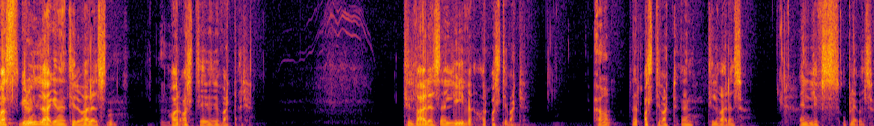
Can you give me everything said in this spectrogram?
mest grunnleggende tilværelsen, har alltid vært der. Tilværelsen, livet, har alltid vært. ja. Det har alltid vært en tilværelse. En livsopplevelse.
